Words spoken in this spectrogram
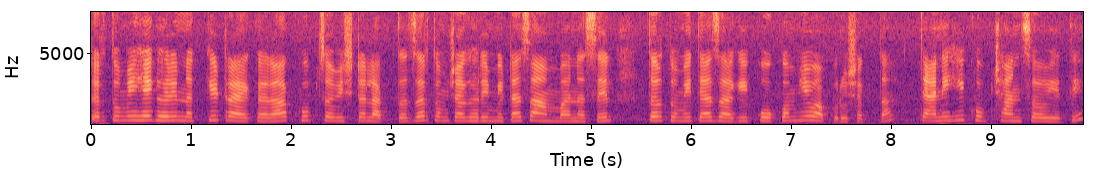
तर तुम्ही हे घरी नक्की ट्राय करा. खूप चविष्ट लागतं. जर तुमच्या घरी मिठाचा आंबा नसेल तर तुम्ही त्या जागी कोकमही वापरू शकता. त्यानेही खूप छान चव येते.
